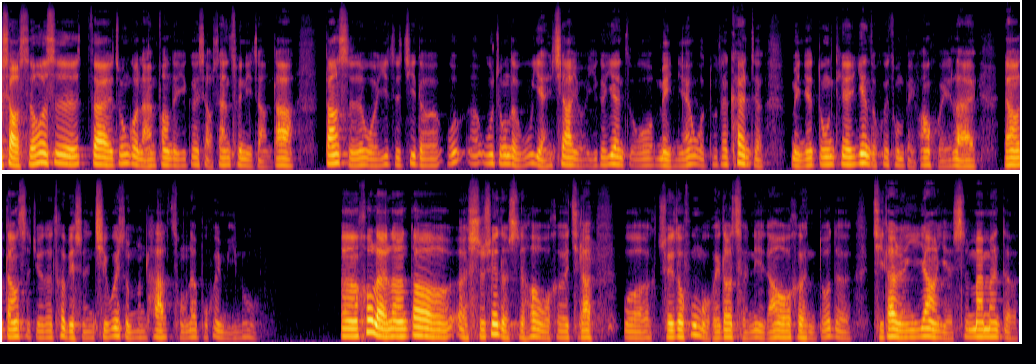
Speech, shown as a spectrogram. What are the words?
小时候是在中国南方的一个小山村里长大。当时我一直记得屋呃屋中的屋檐下有一个燕子窝，每年我都在看着，每年冬天燕子会从北方回来，然后当时觉得特别神奇，为什么它从来不会迷路？嗯，后来呢，到呃十岁的时候，我和其他我随着父母回到城里，然后和很多的其他人一样，也是慢慢的。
